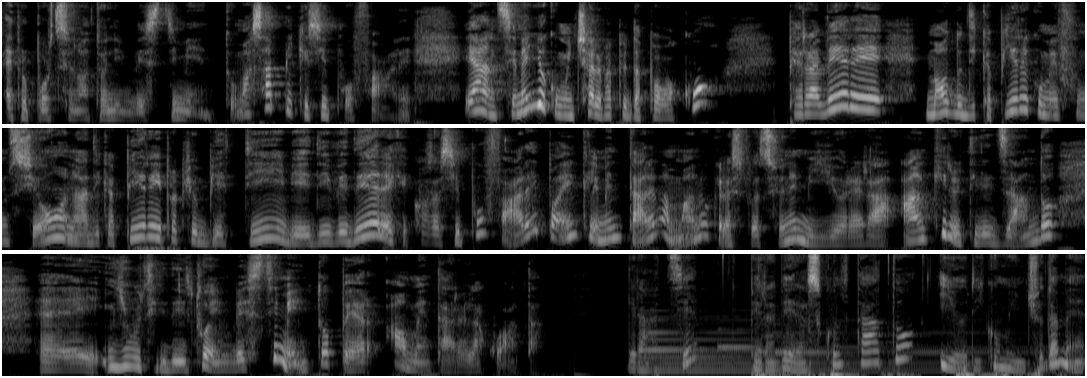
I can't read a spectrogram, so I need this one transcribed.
è proporzionato all'investimento, ma sappi che si può fare e anzi è meglio cominciare proprio da poco per avere modo di capire come funziona, di capire i propri obiettivi e di vedere che cosa si può fare e poi incrementare man mano che la situazione migliorerà, anche riutilizzando eh, gli utili del tuo investimento per aumentare la quota. Grazie per aver ascoltato Io ricomincio da me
